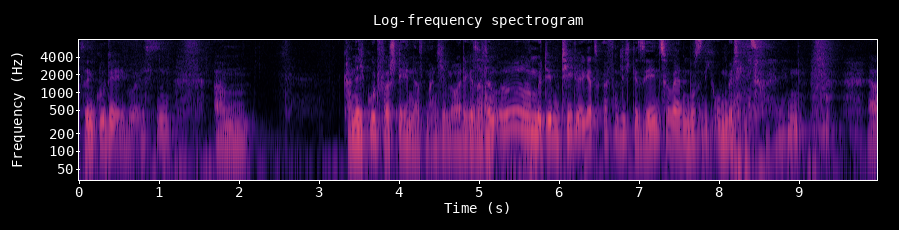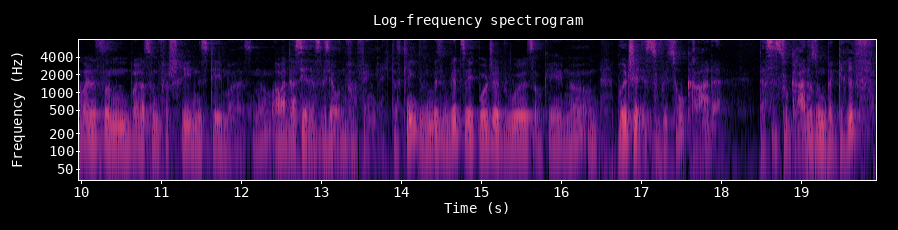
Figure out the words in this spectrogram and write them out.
sind gute Egoisten. Ähm, kann ich gut verstehen, dass manche Leute gesagt haben, oh, mit dem Titel jetzt öffentlich gesehen zu werden, muss nicht unbedingt sein. Ja, weil das so ein, weil das so ein verschriebenes Thema ist. Ne? Aber das hier, das ist ja unverfänglich. Das klingt so ein bisschen witzig, Bullshit Rules, okay. Ne? Und Bullshit ist sowieso gerade. Das ist so gerade so ein Begriff,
